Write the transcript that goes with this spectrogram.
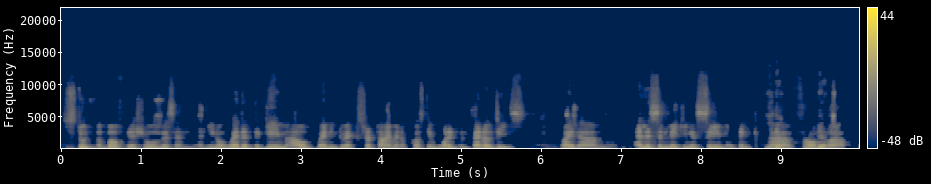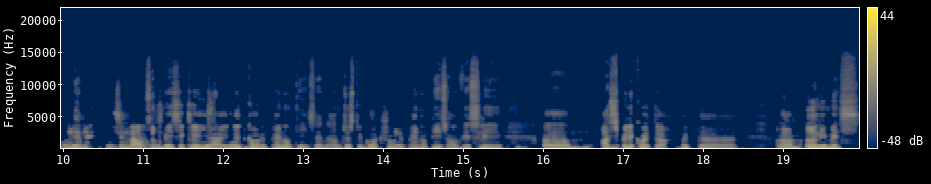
stood above their shoulders and, and you know weathered the game out, went into extra time, and of course they won it on penalties, right? Um, Alisson making a save, I think, uh, Yeah, from yeah, uh, was yeah. Mount. So basically, yeah, it did go to penalties, and um, just to go through the penalties, obviously, um, Azpilicueta with the um early miss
